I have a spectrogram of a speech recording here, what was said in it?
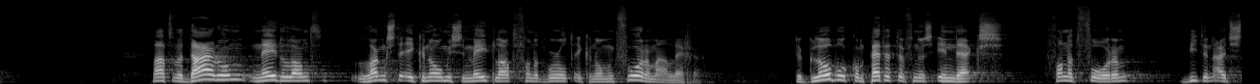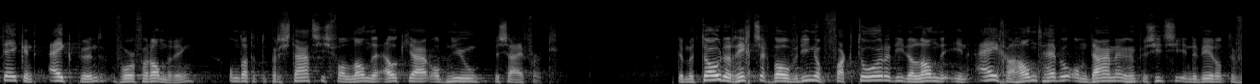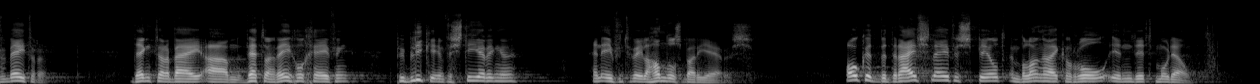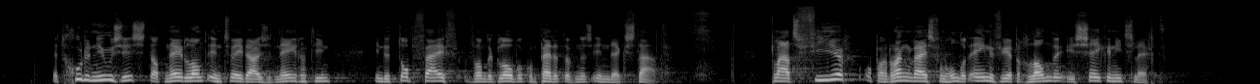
Laten we daarom Nederland langs de economische meetlat van het World Economic Forum aanleggen. De Global Competitiveness Index van het Forum biedt een uitstekend eikpunt voor verandering, omdat het de prestaties van landen elk jaar opnieuw becijfert. De methode richt zich bovendien op factoren die de landen in eigen hand hebben om daarmee hun positie in de wereld te verbeteren. Denk daarbij aan wet en regelgeving, publieke investeringen en eventuele handelsbarrières. Ook het bedrijfsleven speelt een belangrijke rol in dit model. Het goede nieuws is dat Nederland in 2019 in de top 5 van de Global Competitiveness Index staat. Plaats 4 op een ranglijst van 141 landen is zeker niet slecht.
